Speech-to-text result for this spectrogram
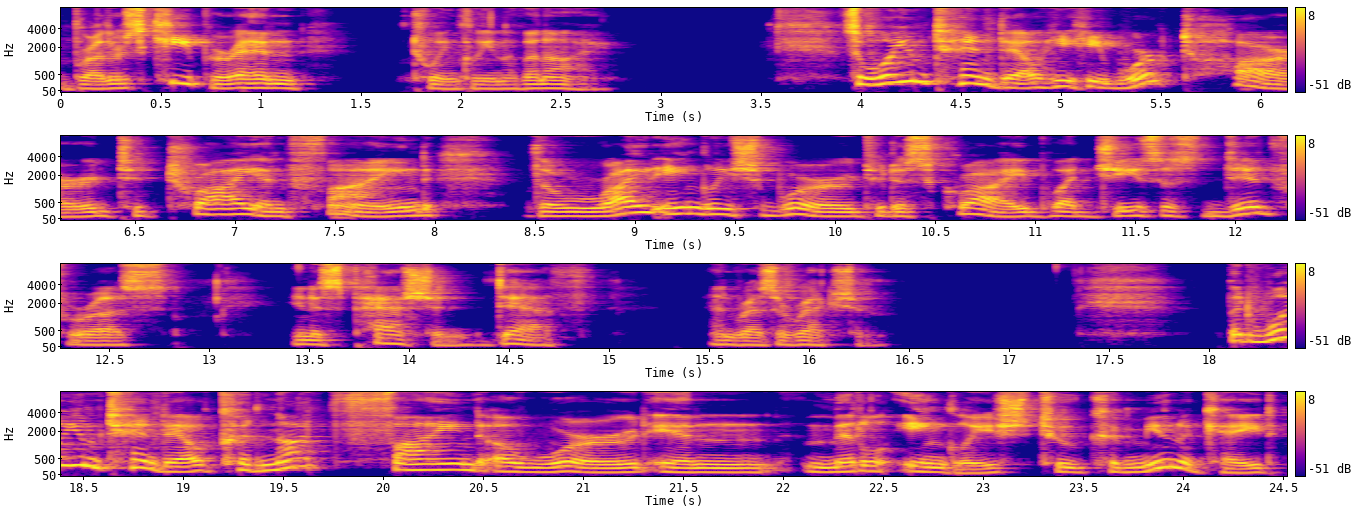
brother's keeper, and twinkling of an eye. So William Tyndale, he, he worked hard to try and find the right English word to describe what Jesus did for us in his passion, death, and resurrection. But William Tyndale could not find a word in Middle English to communicate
